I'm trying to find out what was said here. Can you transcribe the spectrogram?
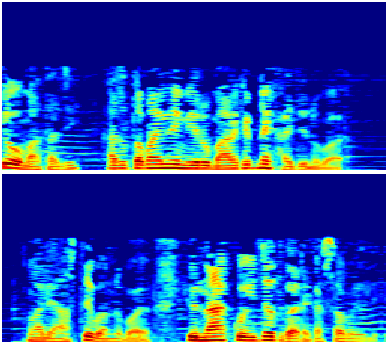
के हो माताजी आज तपाईँले मेरो मार्केट नै खाइदिनु भयो उहाँले हाँस्दै भन्नुभयो यो नाकको इज्जत गरेका सबैले।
